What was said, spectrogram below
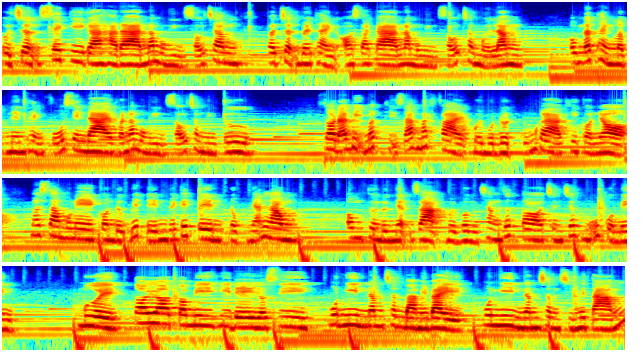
ở trận Sekigahara năm 1600 và trận vây thành Osaka năm 1615. Ông đã thành lập nên thành phố Sendai vào năm 1604. Do đã bị mất thị giác mắt phải bởi một đợt cúm gà khi còn nhỏ, Masamune còn được biết đến với cái tên độc nhãn long. Ông thường được nhận dạng bởi vầng trăng rất to trên chiếc mũ của mình. 10. Toyotomi Hideyoshi 1537-1598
